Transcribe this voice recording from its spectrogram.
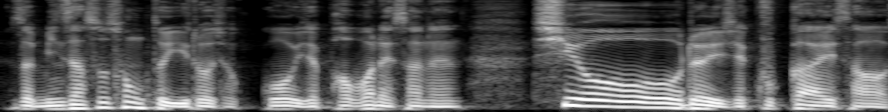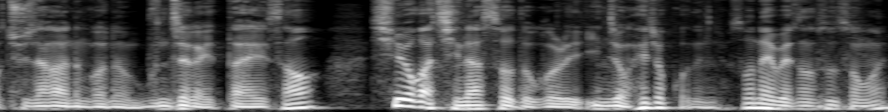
그래서 민사소송도 이루어졌고 이제 법원에서는 시효를 이제 국가에서 주장하는 거는 문제가 있다 해서 시효가 지났어도 그걸 인정해줬거든요. 손해배상 소송을.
